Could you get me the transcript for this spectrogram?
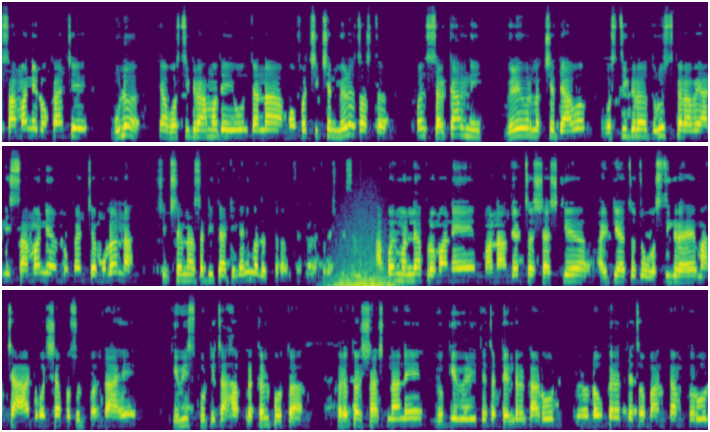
सामान्य लोकांचे मुलं त्या वसतिगृहामध्ये येऊन त्यांना मोफत शिक्षण मिळत असतं. पण सरकारने वेळेवर लक्ष द्यावं वसतिगृह दुरुस्त करावे आणि सामान्य लोकांच्या मुलांना शिक्षणासाठी त्या ठिकाणी मदत करावी. आपण म्हणल्याप्रमाणे मा- नांदेडचं शासकीय आय टी आयचं जो वसतिगृह आहे मागच्या आठ वर्षापासून बंद आहे. तेवीस कोटीचा हा प्रकल्प होता. खरं तर शासनाने योग्य वेळी त्याचं टेंडर काढून लवकरच त्याचं बांधकाम करून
